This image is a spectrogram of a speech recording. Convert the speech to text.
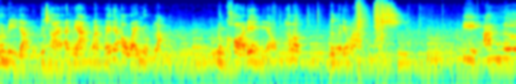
มันมีอีกอย่างหนึ่งพี่ชาย อันเนี้ยมันไม่ได้เอาไว้หนุนหลังหนุนคอได้อย่างเดียว ถ้าเรา ดึงอันนี้มา อีกอันนึง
